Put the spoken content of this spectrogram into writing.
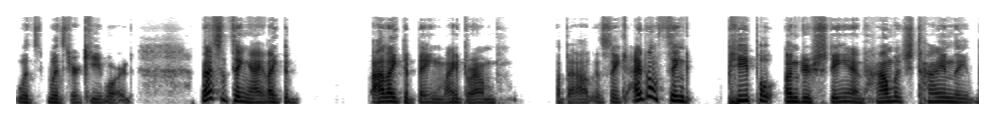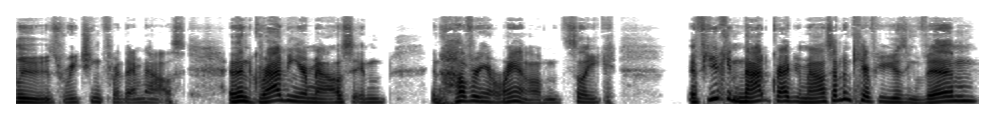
with with your keyboard. That's the thing I like to I like to bang my drum about. It's like I don't think people understand how much time they lose reaching for their mouse and then grabbing your mouse and and hovering around. It's like if you can not grab your mouse, I don't care if you're using Vim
